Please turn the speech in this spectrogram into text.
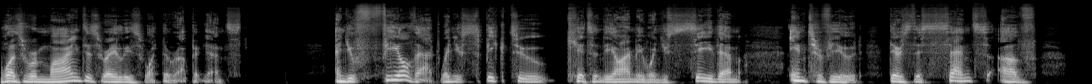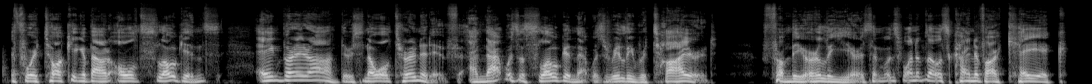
was remind Israelis what they're up against. And you feel that when you speak to kids in the army, when you see them interviewed, there's this sense of, if we're talking about old slogans, Ein Brera, there's no alternative. And that was a slogan that was really retired from the early years and was one of those kind of archaic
